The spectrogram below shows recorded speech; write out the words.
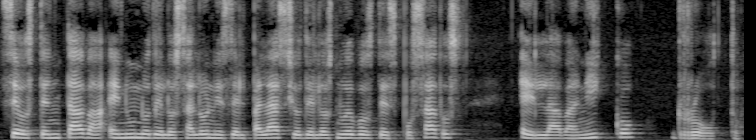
se ostentaba en uno de los salones del palacio de los nuevos desposados el abanico roto.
